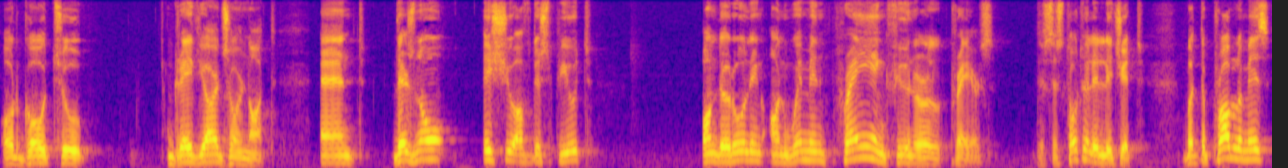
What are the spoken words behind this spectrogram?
or go to graveyards or not. And there's no issue of dispute on the ruling on women praying funeral prayers. This is totally legit. But the problem is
